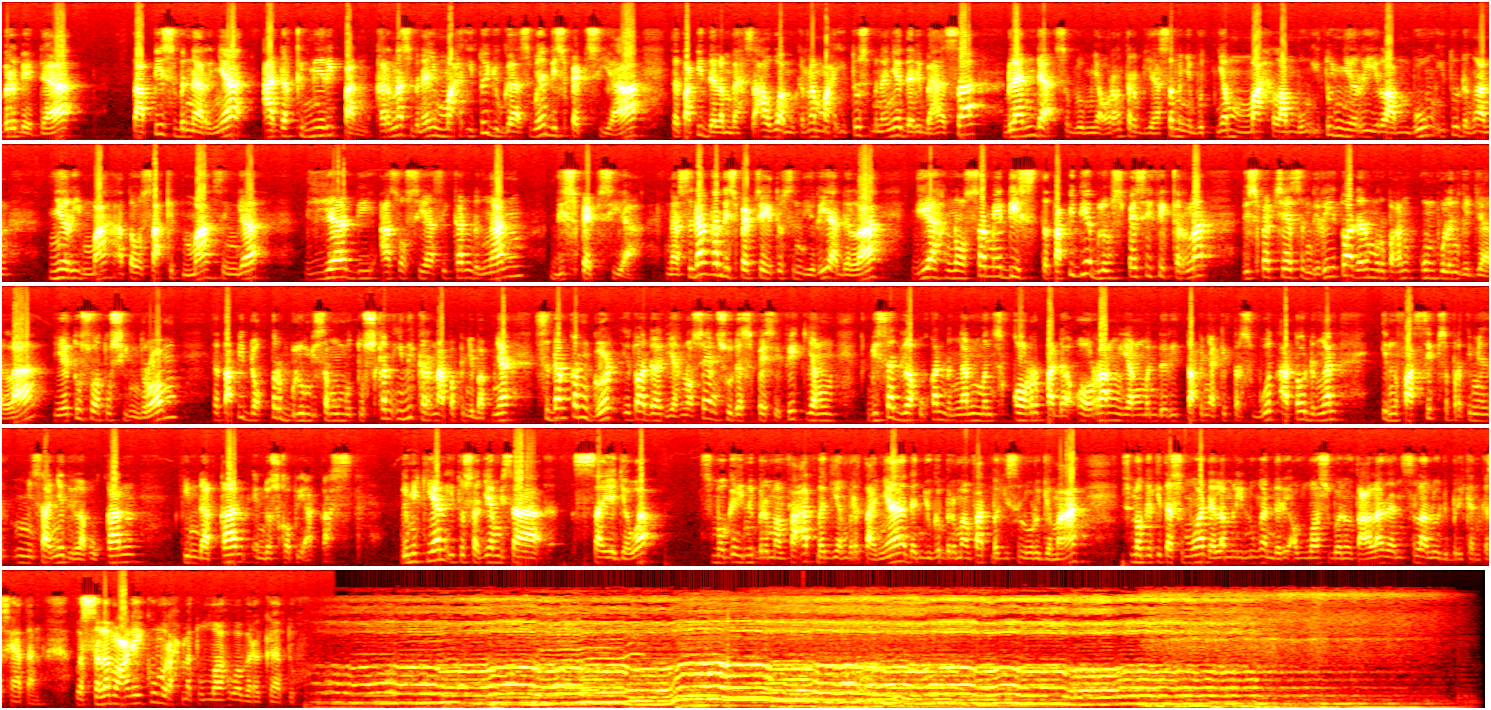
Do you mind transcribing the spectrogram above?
berbeda tapi sebenarnya ada kemiripan karena sebenarnya mah itu juga sebenarnya dispepsia tetapi dalam bahasa awam karena mah itu sebenarnya dari bahasa Belanda sebelumnya orang terbiasa menyebutnya mah lambung itu nyeri lambung itu dengan nyeri mah atau sakit mah sehingga dia diasosiasikan dengan dispepsia. Nah, sedangkan dispepsia itu sendiri adalah diagnosa medis, tetapi dia belum spesifik karena Dispepsia sendiri itu adalah merupakan kumpulan gejala, yaitu suatu sindrom, tetapi dokter belum bisa memutuskan ini karena apa penyebabnya. Sedangkan GERD itu adalah diagnosa yang sudah spesifik yang bisa dilakukan dengan men-skor pada orang yang menderita penyakit tersebut atau dengan invasif seperti misalnya dilakukan tindakan endoskopi atas. Demikian itu saja yang bisa saya jawab. Semoga ini bermanfaat bagi yang bertanya dan juga bermanfaat bagi seluruh jemaah. Semoga kita semua dalam lindungan dari Allah Subhanahu wa taala dan selalu diberikan kesehatan. Wassalamualaikum warahmatullahi wabarakatuh.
